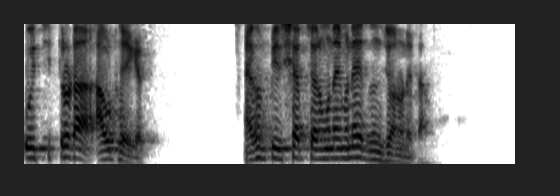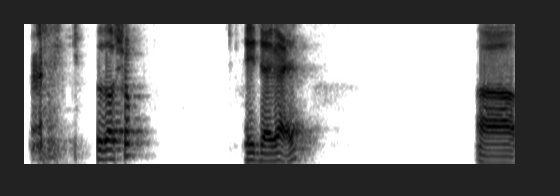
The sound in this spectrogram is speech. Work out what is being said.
ওই চিত্রটা আউট হয়ে গেছে। এখন পীর সাহেব চরমনাই মানে একজন জননেতা। তো দর্শক এই জায়গায় আহ,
